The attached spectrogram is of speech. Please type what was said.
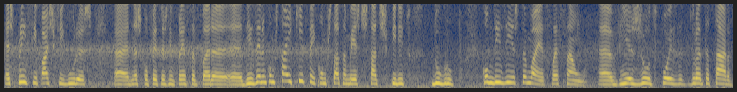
as principais figuras uh, nas conferências de imprensa para uh, dizerem como está a equipa e como está também este estado de espírito do grupo. Como dizias também, a seleção viajou depois, durante a tarde,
